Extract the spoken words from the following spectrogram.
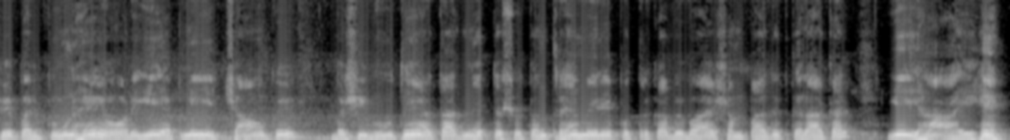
से परिपूर्ण हैं और ये अपनी इच्छाओं के वशीभूत हैं, अर्थात नित्य स्वतंत्र हैं। मेरे पुत्र का विवाह संपादित कराकर ये यहाँ आए हैं।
